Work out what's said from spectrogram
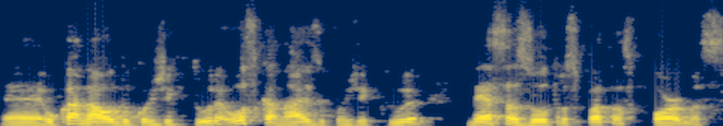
é, o canal do Conjectura, os canais do Conjectura, nessas outras plataformas.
